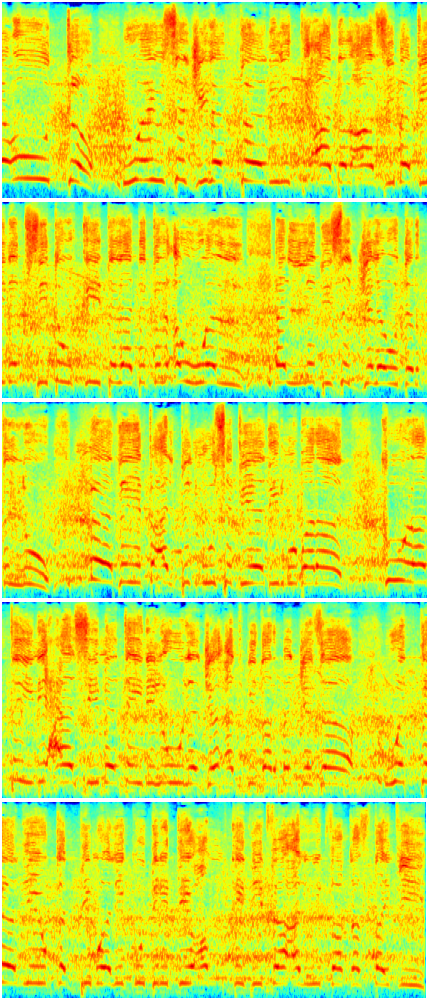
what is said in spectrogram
يعود ويسجل الثاني لاتحاد العاصمة في نفس توقيت الهدف الأول الذي سجله دربلو ماذا يفعل بن موسى في هذه المباراة؟ كرتين حاسمتين الأولى جاءت بضربة جزاء والثانية يقدمها لكودري في عمق دفاع الوفاق الصيفي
